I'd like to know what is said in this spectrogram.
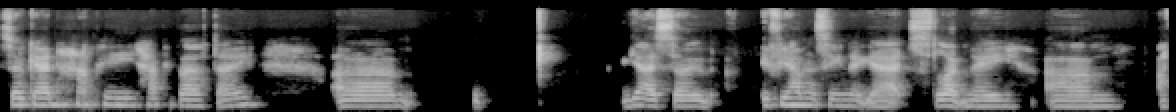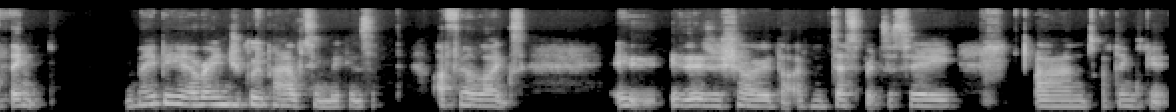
So again, happy, happy birthday. Um, yeah, so if you haven't seen it yet, like me, um, I think maybe arrange a group outing because I feel like it, it is a show that I'm desperate to see, and I think it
